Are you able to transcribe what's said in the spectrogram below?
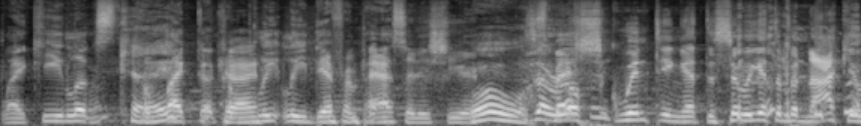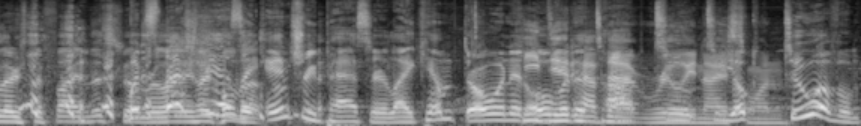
Like he looks Okay. like a Okay. completely different passer this year. Whoa. It's a real squinting at the so we get the binoculars to find this. But silver lining. especially Like, hold as an entry passer, like him throwing it He over did the have top that really to, to nice Jokic- one. two of them.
